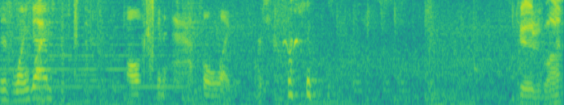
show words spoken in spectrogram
There's one guy all an asshole like four times. Dude, what?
